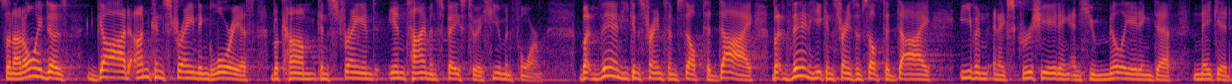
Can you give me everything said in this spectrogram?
So not only does God, unconstrained and glorious, become constrained in time and space to a human form, but then he constrains himself to die, but then he constrains himself to die even an excruciating and humiliating death naked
